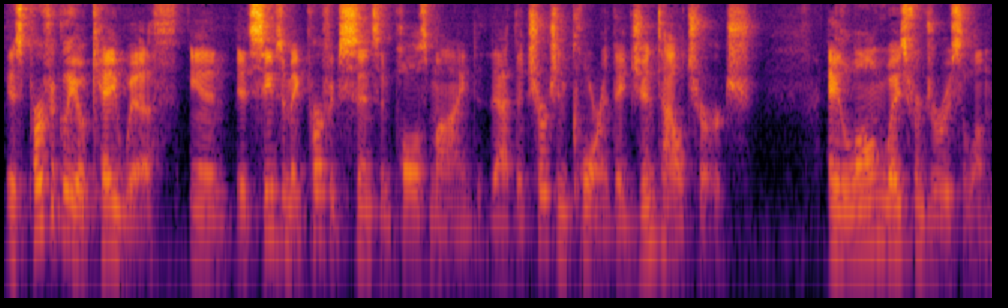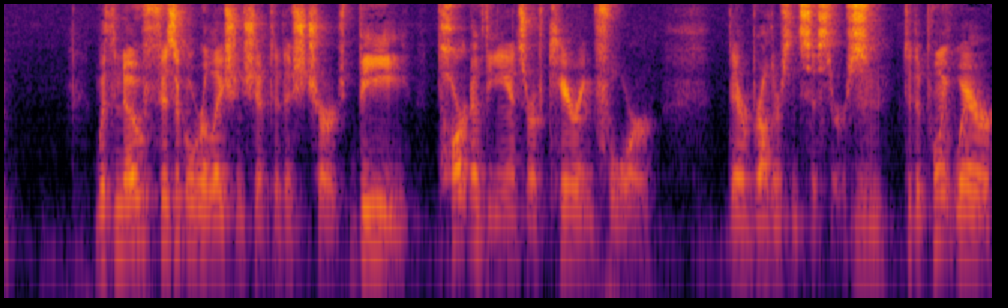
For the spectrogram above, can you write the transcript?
is perfectly okay with, and it seems to make perfect sense in Paul's mind, that the church in Corinth, a Gentile church, a long ways from Jerusalem, with no physical relationship to this church, be part of the answer of caring for their brothers and sisters mm. to the point where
